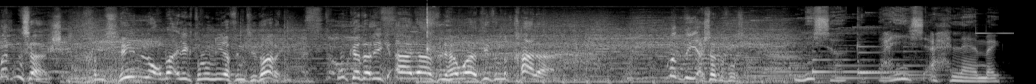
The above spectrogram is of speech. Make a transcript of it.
ما تنساش 50 لعبة إلكترونية في انتظارك وكذلك آلاف الهواتف النقالة ما تضيعش هذه الفرصة. نشاك عيش أحلامك.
